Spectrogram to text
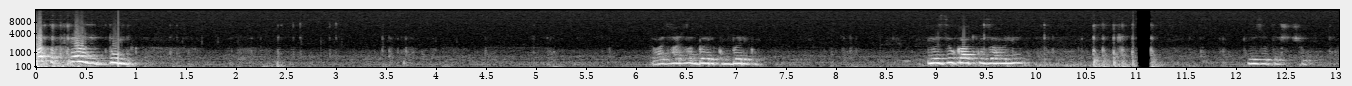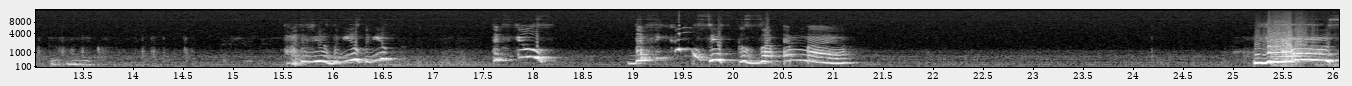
What the hell you doing? Давай, давай, давай, берегом, берегом. Ми цю катку взагалі не затащив. Їх маньяка. Давай, дефьюз, дефьюз, дефьюз! Дефьюз! Дефьюз, я сказав, Емея! Єс!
